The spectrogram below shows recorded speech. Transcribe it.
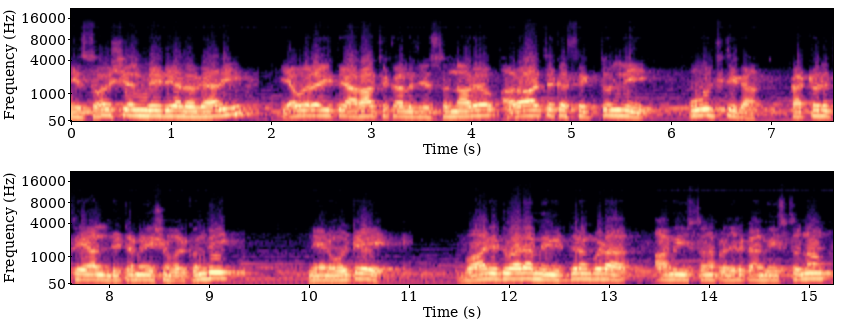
ఈ సోషల్ మీడియాలో కానీ ఎవరైతే అరాచకాలు చేస్తున్నారో అరాచక శక్తుల్ని పూర్తిగా కట్టడి చేయాలని డిటర్మినేషన్ వరకు ఉంది. నేను ఒకటే. వారి ద్వారా మేమిద్దరం కూడా హామీ ఇస్తున్నాం ప్రజలకు హామీ ఇస్తున్నాం.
